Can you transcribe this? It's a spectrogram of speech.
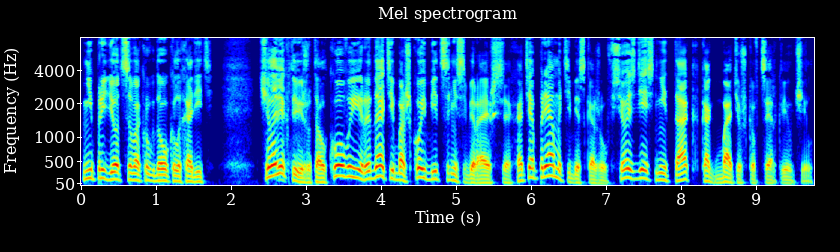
не придется вокруг да около ходить. Человек ты, вижу, толковый, рыдать и башкой биться не собираешься. Хотя прямо тебе скажу, все здесь не так, как батюшка в церкви учил.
